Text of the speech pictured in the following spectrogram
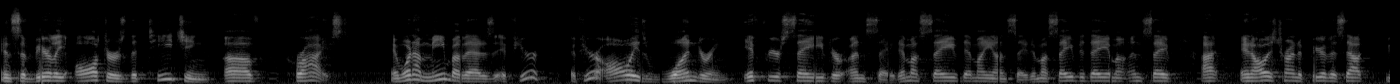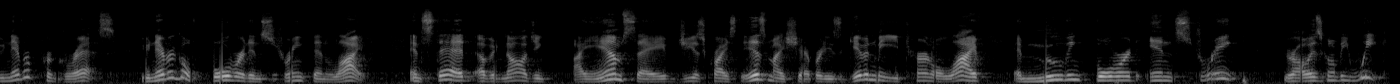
and severely alters the teaching of Christ. And what I mean by that is if you're if you're always wondering if you're saved or unsaved, am I saved? Am I unsaved? Am I saved today? Am I unsaved? I, and always trying to figure this out, you never progress. You never go forward in strength in life. Instead of acknowledging, I am saved, Jesus Christ is my shepherd, He's given me eternal life, and moving forward in strength, you're always going to be weak.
